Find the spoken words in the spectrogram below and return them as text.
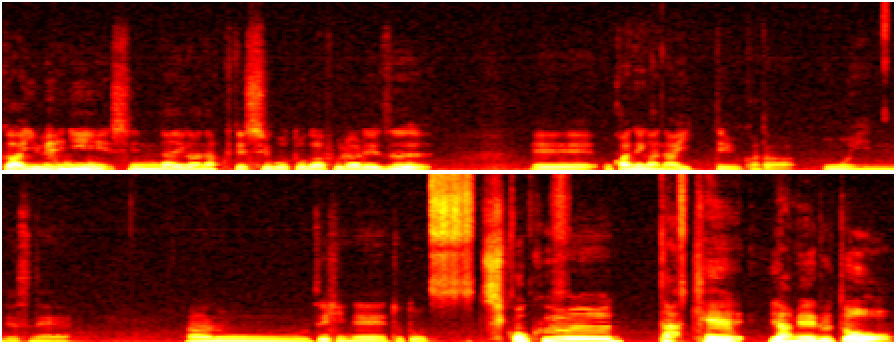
がゆえに信頼がなくて仕事が振られず、えー、お金がないっていう方多いんですね。あのー、ぜひねちょっと遅刻だけやめると、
